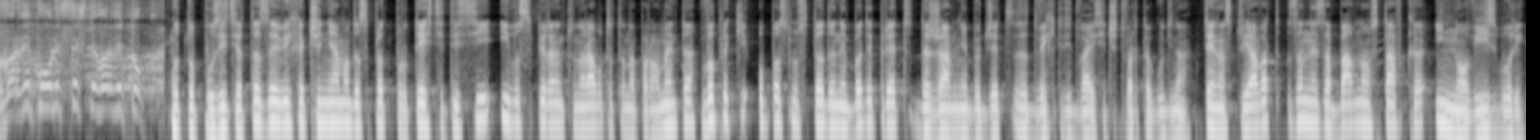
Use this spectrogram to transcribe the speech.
върви по улиците, ще върви тук. От опозицията заявиха, че няма да спрат протестите си и възпирането на работата на парламента, въпреки опасността да не бъде прият държавния бюджет за 2024 година. Те настояват за незабавна оставка и нови избори.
